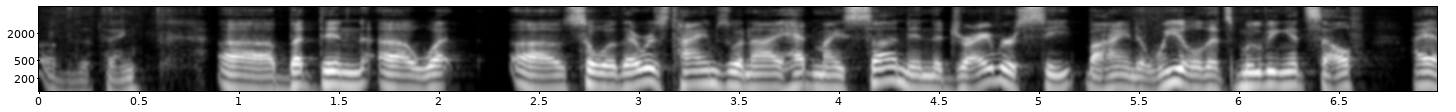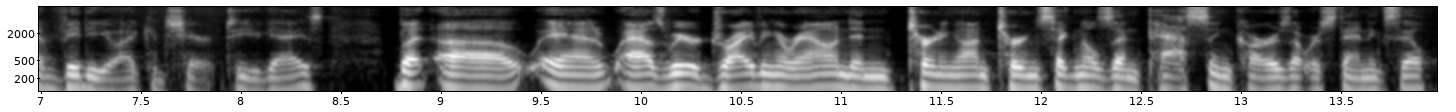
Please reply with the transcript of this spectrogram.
of the thing. Uh, but then uh, what? Uh, so there was times when I had my son in the driver's seat behind a wheel that's moving itself. I have video; I could share it to you guys. But uh, and as we were driving around and turning on turn signals and passing cars that were standing still,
